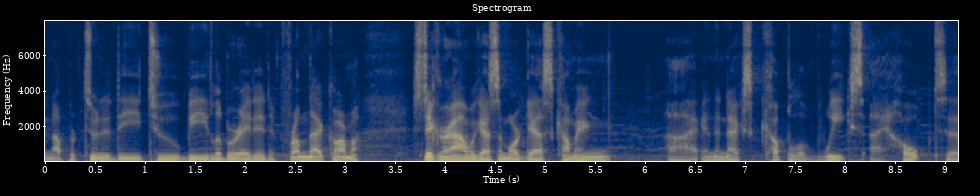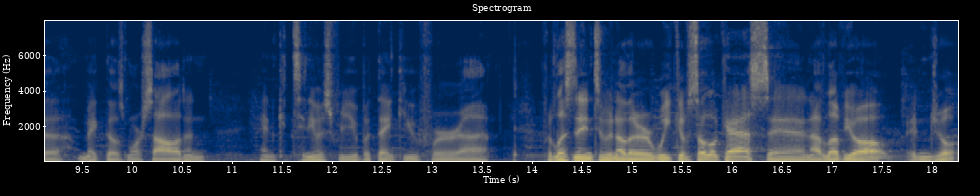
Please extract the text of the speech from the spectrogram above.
an opportunity to be liberated from that karma stick around. We got some more guests coming uh, in the next couple of weeks. I hope to make those more solid and and continuous for you. But thank you for uh, for listening to another week of solo casts, and I love you all. Enjoy.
